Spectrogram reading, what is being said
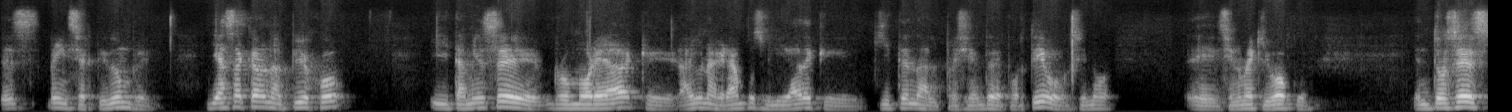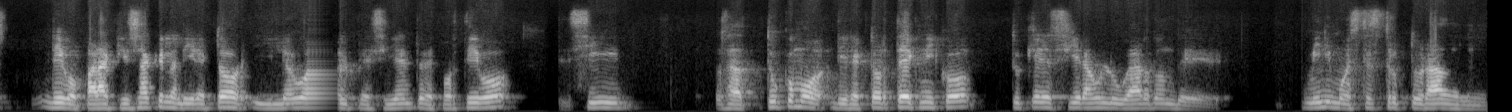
es de incertidumbre ya sacaron al Piojo y también se rumorea que hay una gran posibilidad de que quiten al presidente deportivo, si no, eh, si no me equivoco. Entonces, digo, para que saquen al director y luego al presidente deportivo, sí, o sea, tú como director técnico, tú quieres ir a un lugar donde mínimo esté estructurada la,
